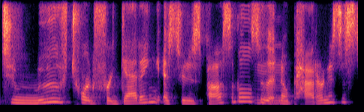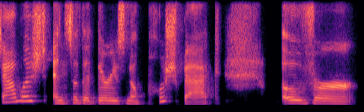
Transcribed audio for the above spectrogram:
to move toward forgetting as soon as possible so mm. that no pattern is established and so that there is no pushback over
